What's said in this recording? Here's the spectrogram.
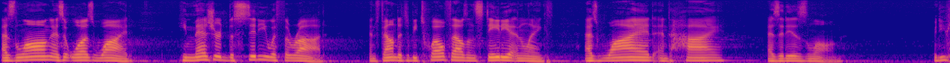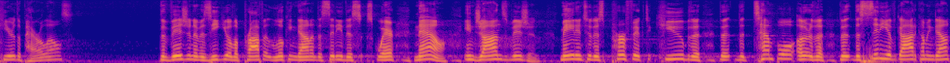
as long as it was wide. He measured the city with the rod and found it to be 12,000 stadia in length, as wide and high as it is long. Do you hear the parallels? The vision of Ezekiel the prophet looking down at the city, this square, now in John's vision, made into this perfect cube, the, the, the temple or the, the, the city of God coming down.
